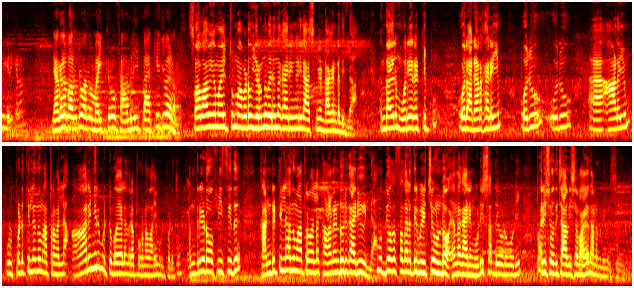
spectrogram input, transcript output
സ്വീകരിക്കണം. ഞങ്ങൾ പറഞ്ഞു വന്നു മൈക്രോ ഫാമിലി പാക്കേജ് വേണം. സ്വാഭാവികമായിട്ടും അവിടെ ഉയർന്നു വരുന്ന കാര്യങ്ങളിൽ ആശങ്ക ഉണ്ടാകേണ്ടതില്ല. എന്തായാലും ഒരിരട്ടിപ്പും ഒരു അനർഹരയും ഒരു ഒരു ആളെയും ഉൾപ്പെടുത്തില്ലെന്ന് മാത്രമല്ല ആരെങ്കിലും വിട്ടുപോയാൽ അവരെ പൂർണമായും ഉൾപ്പെടുത്തും. മന്ത്രിയുടെ ഓഫീസ് ഇത് കണ്ടിട്ടില്ല എന്ന് മാത്രമല്ല കാണേണ്ട ഒരു കാര്യവുമില്ല. ഉദ്യോഗസ്ഥ തലത്തിൽ വീഴ്ചയുണ്ടോ എന്ന കാര്യം കൂടി ശ്രദ്ധയോടുകൂടി പരിശോധിച്ച് ആവശ്യമായ നടപടികൾ ചെയ്യും.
